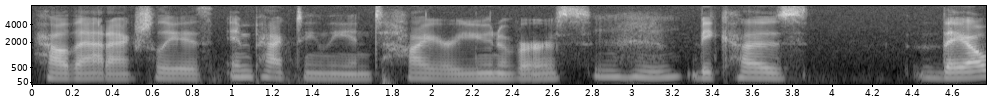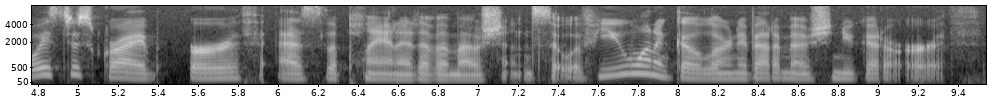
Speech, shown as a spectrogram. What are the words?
how that actually is impacting the entire universe mm-hmm. because they always describe Earth as the planet of emotion. So if you want to go learn about emotion, you go to Earth.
